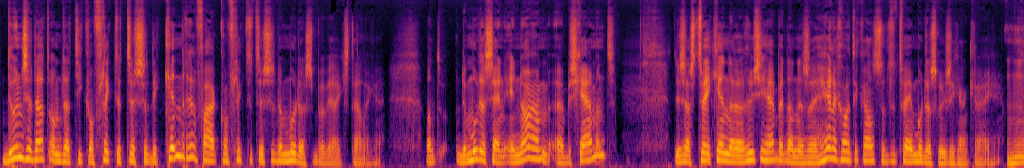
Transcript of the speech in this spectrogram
Doen ze dat omdat die conflicten tussen de kinderen vaak conflicten tussen de moeders bewerkstelligen. Want de moeders zijn enorm eh, beschermend. Dus als twee kinderen ruzie hebben, dan is er een hele grote kans dat de twee moeders ruzie gaan krijgen. Mhm.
